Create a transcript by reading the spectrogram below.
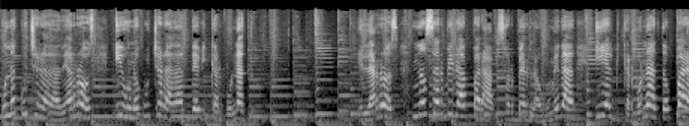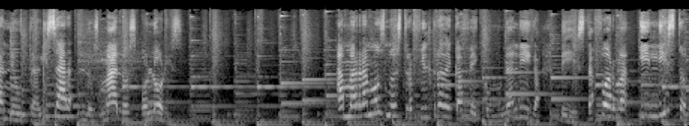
una cucharada de arroz y una cucharada de bicarbonato. El arroz nos servirá para absorber la humedad y el bicarbonato para neutralizar los malos olores. Amarramos nuestro filtro de café con una liga de esta forma y listo,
